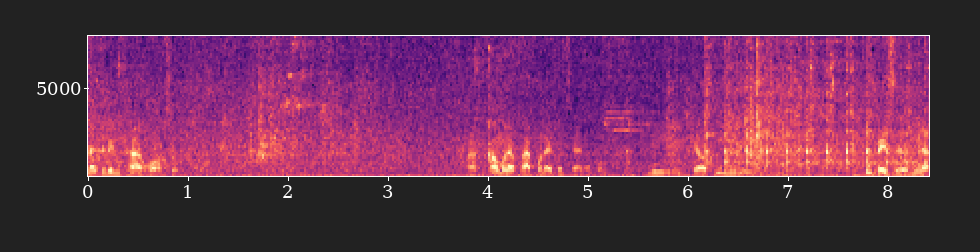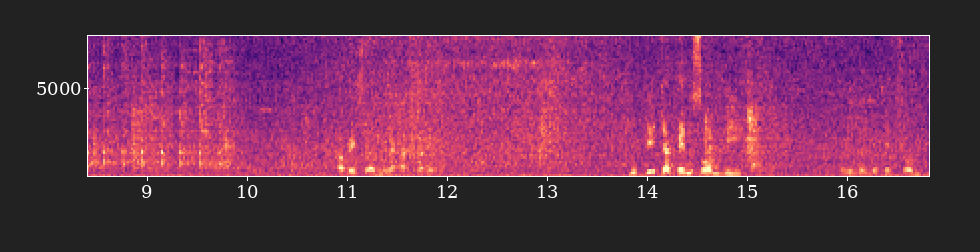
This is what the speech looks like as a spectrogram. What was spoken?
น่าจะเป็นค่าห่อศพอะเข้ามาแล้วฝากกดไลค์กดแชร์ครับผม มีเจ้าที่ขึ้นไปเสริมมีแล้ว เข้าไปเสริมมีแล้วครับตอนนี้ จุดนี้จะเป็นโซน B ตรงนี้มันจะเป็นโซน B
